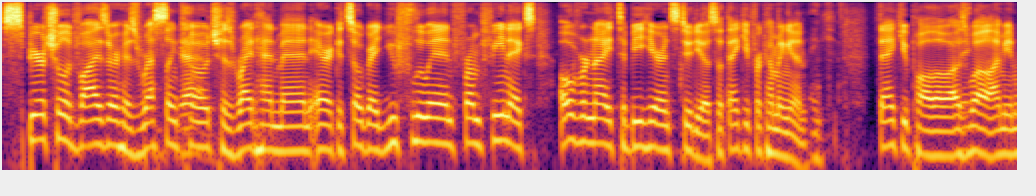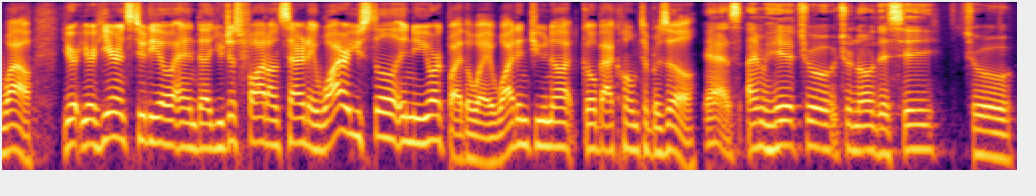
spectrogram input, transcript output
spiritual advisor, his wrestling Yeah. coach, his right hand man. Eric, it's so great. You flew in from Phoenix overnight to be here in studio. So thank you for coming in. Thank you. Thank you, Paulo, as well. I mean, wow, you're you're here in studio, and uh, you just fought on Saturday. Why are you still in New York, by the way? Why didn't you not go back home to Brazil? Yes, I'm here to to know the city. To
